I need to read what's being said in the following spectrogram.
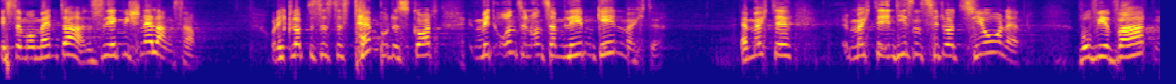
ist der Moment da. Das ist irgendwie schnell langsam. Und ich glaube, das ist das Tempo, das Gott mit uns in unserem Leben gehen möchte. Er möchte, möchte in diesen Situationen, wo wir warten,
